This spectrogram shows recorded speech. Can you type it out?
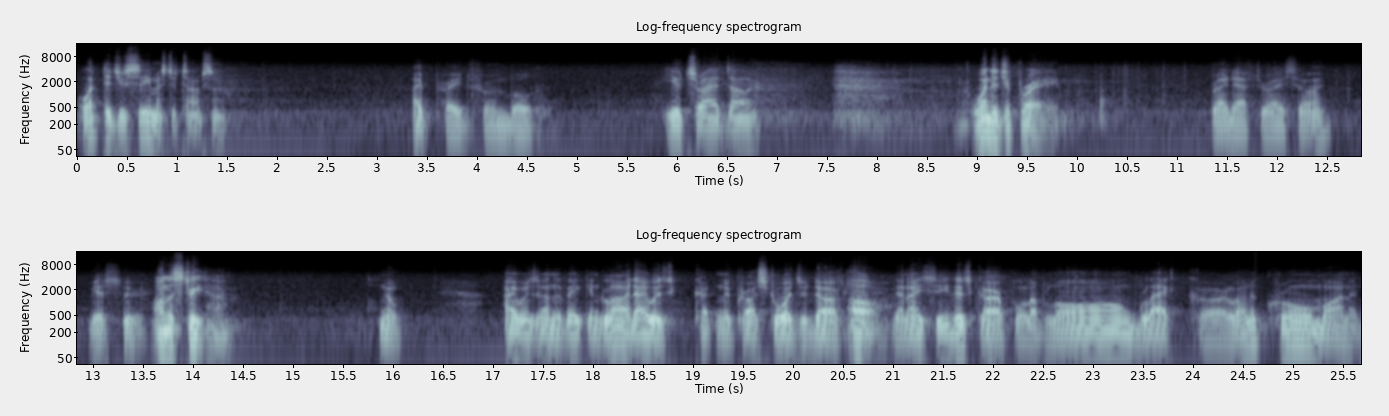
What did you see, Mr. Thompson? I prayed for them both. You tried, Dollar? When did you pray? Right after I saw it? Yes, sir. On the street, huh? No. I was on the vacant lot. I was cutting across towards the dock. Oh. Then I see this car pull up. Long black car. A lot of chrome on it.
